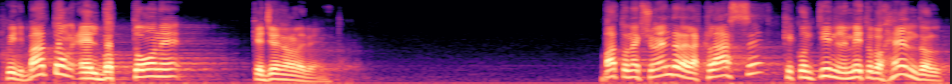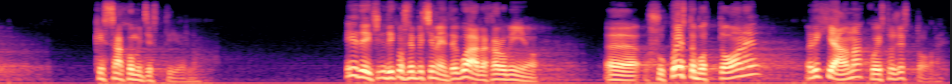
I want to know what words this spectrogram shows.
Quindi button è il bottone che genera l'evento. Button action handler è la classe che contiene il metodo handle che sa come gestirlo. Io dico semplicemente, guarda caro mio, eh, su questo bottone richiama questo gestore.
